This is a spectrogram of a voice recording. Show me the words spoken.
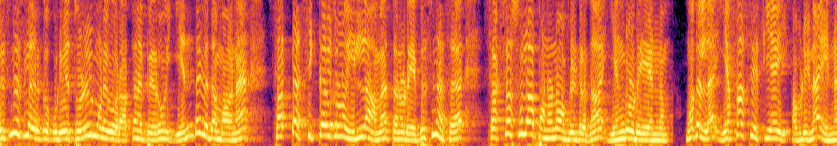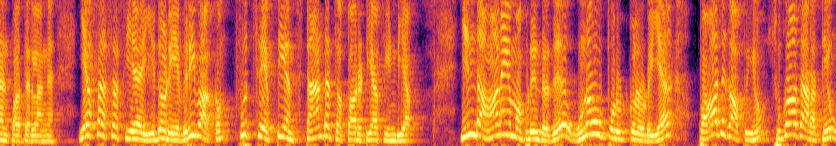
பிசினஸ்ல இருக்கக்கூடிய தொழில் முனைவோர் அத்தனை பேரும் எந்த விதமான சட்ட சிக்கல்களும் இல்லாம தன்னுடைய பிசினஸ சக்சஸ்ஃபுல்லா பண்ணணும் அப்படின்றது தான் எங்களுடைய எண்ணம். முதல்ல எஃப்எஸ்எஸ்ஐ அப்படின்னா என்னன்னு பார்த்துடலாங்க எஃப்எஸ்எஸ்ஐ இதோடைய விரிவாக்கம் food safety and standards authority of India இந்த ஆணையம் அப்படின்றது உணவுப் பொருட்களுடைய பாதுகாப்பையும் சுகாதாரத்தையும்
